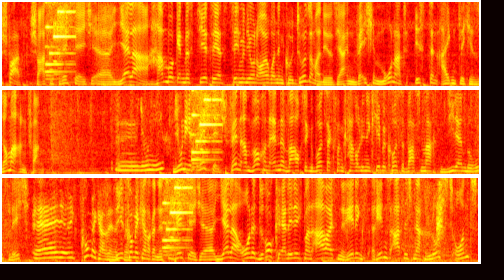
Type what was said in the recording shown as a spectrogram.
Schwarz. Schwarz ist richtig. Äh, Jella, Hamburg investierte jetzt 10 Millionen Euro in den Kultursommer dieses Jahr. In welchem Monat ist denn eigentlich Sommeranfang? Im Juni. Juni ist richtig. Finn, am Wochenende war auch der Geburtstag von Caroline Kebekus. Was macht die denn beruflich? Äh, Komikerin Die ist ist. Komikerin, das ist richtig. Äh, Jella, ohne Druck erledigt man Arbeiten redens, redensartlich nach Lust und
